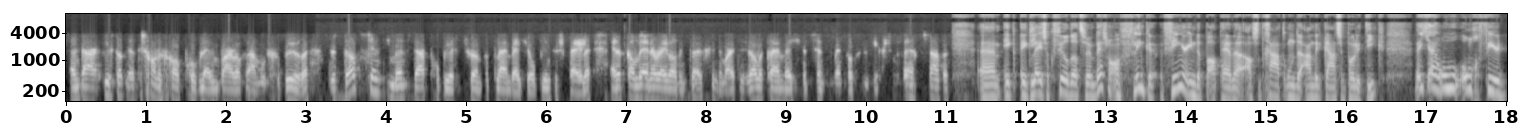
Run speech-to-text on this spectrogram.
En daar is dat, het is gewoon een groot probleem waar wat aan moet gebeuren. Dus dat sentiment, daar probeert Trump een klein beetje op in te spelen. En dat kan de NRA wel in leuk vinden, maar het is wel een klein beetje het sentiment dat er nu heerst in de Verenigde Staten. Um, ik, ik lees ook veel dat ze best wel een flinke vinger in de pap hebben als het gaat om de Amerikaanse politiek. Weet jij hoe ongeveer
